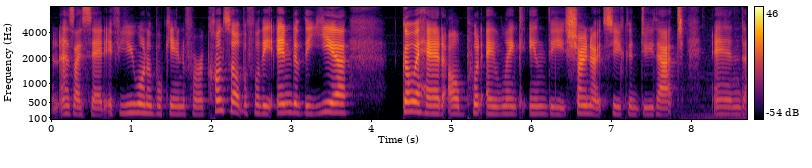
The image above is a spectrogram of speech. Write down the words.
And as I said, if you want to book in for a consult before the end of the year, go ahead. I'll put a link in the show notes so you can do that. And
